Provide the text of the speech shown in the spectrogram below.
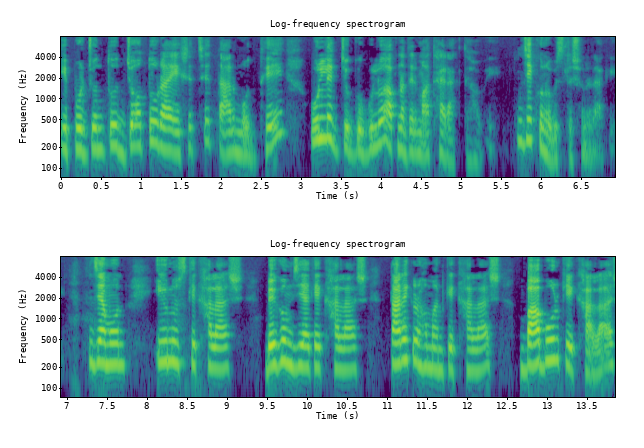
এ পর্যন্ত যত রায় এসেছে, তার মধ্যে উল্লেখযোগ্যগুলো আপনাদের মাথায় রাখতে হবে যে কোনো বিশ্লেষণের আগে। যেমন ইউনুসকে খালাস, বেগম জিয়াকে খালাস, তারেক রহমানকে খালাস বাবরকে খালাস,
